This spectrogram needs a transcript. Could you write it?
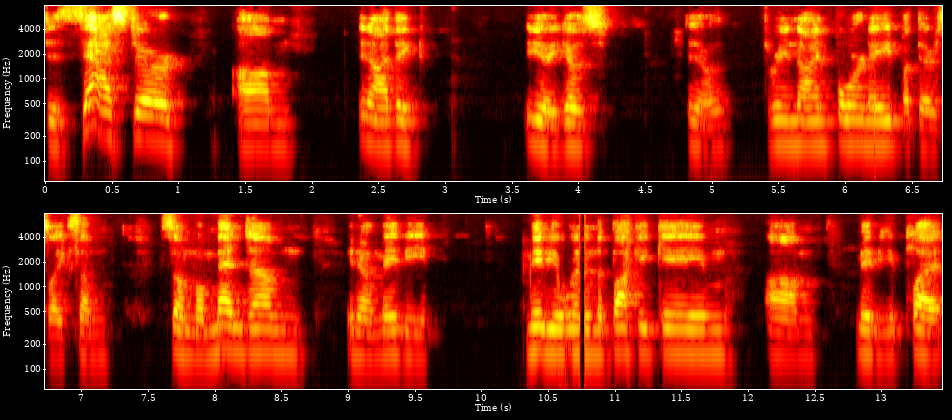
disaster, um, you know, I think you know he goes, you know, three, nine, four, and eight, but there's like some some momentum. You know, maybe maybe you win the bucket game. Um, maybe you play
